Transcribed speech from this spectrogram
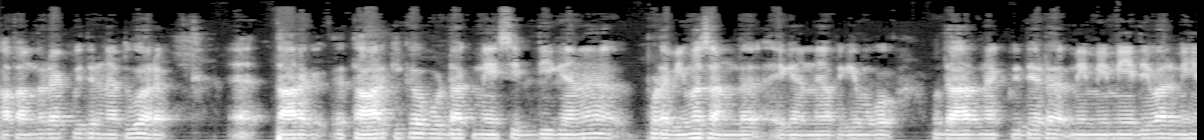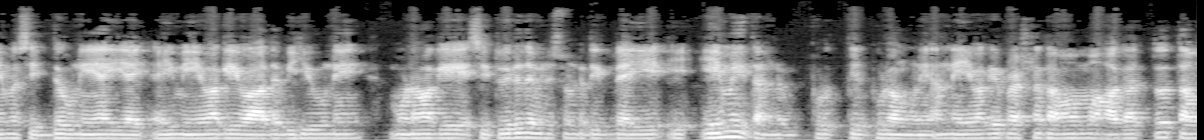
කතන්දරයක් විදිහට නැතුව අර අ, තාරක තාර්කික පොඩ්ඩක් මේ සිද්ධි ගැන පොඩ විමසන්න. ඒ කියන්නේ අපි කියමුකෝ උදාහරණයක් විදිහට මේ මේ මේ දේවල් මෙහෙම සිද්ධ වුණේ ඇයි ඇයි ඇයි මේ වගේ වාද බිහි වුණේ? මොන වගේ සිතුවිලිද මිනිස්සුන්ට තිබ්බේ? ඇයි ඒ- ඒ- එහෙම හිතන්න පුරු- පිළ- පුළුවන් වුණේ. අන්න ඒ වගේ ප්‍රශ්න තමම අහගත්තොත් තම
